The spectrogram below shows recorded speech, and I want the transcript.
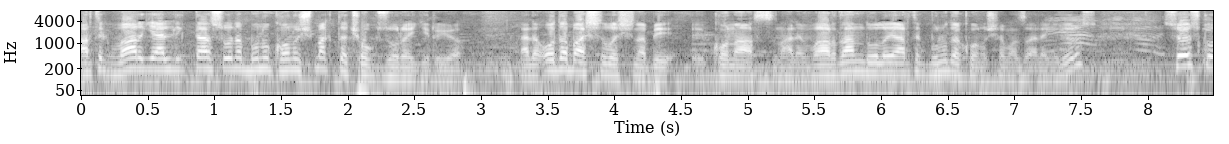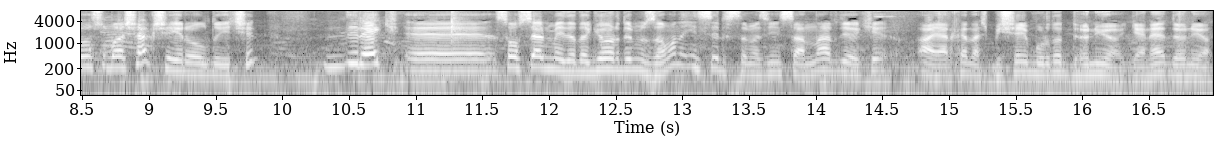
artık var geldikten sonra bunu konuşmak da çok zora giriyor. Yani o da başlı başına bir konu aslında. Hani vardan dolayı artık bunu da konuşamaz hale geliyoruz. Söz konusu Başakşehir olduğu için direkt e, sosyal medyada gördüğümüz zaman ister istemez insanlar diyor ki ay arkadaş bir şey burada dönüyor gene dönüyor.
